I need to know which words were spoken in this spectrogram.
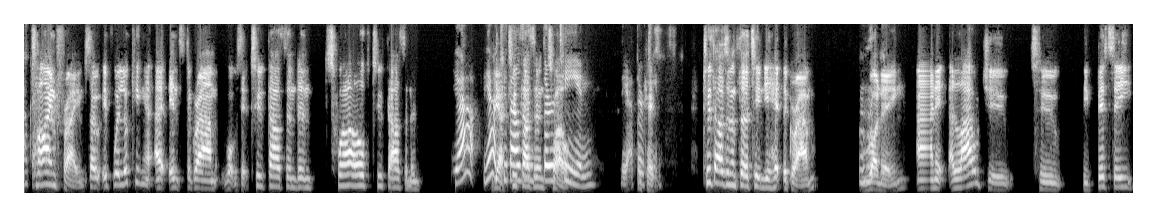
Okay. Time frame. So if we're looking at Instagram, what was it? 2012, 2000 and yeah, yeah, yeah 2013. Yeah, 13. Okay. 2013, you hit the gram mm-hmm. running, and it allowed you to be busy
